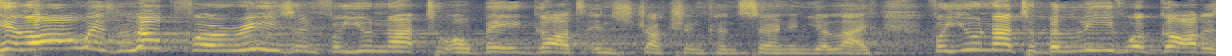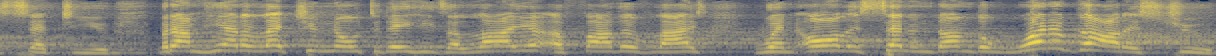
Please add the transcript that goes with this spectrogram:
He'll always look for a reason for you not to obey God's instruction concerning your life, for you not to believe what God has said to you. But I'm here to let you know today He's a liar, a father of lies. When all is said and done, the word of God is true,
